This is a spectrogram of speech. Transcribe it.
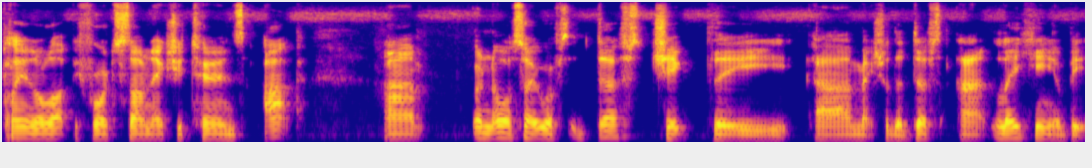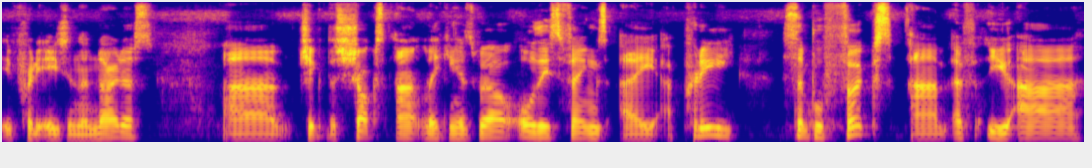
clean it all up before sun actually turns up. Um, and also with diffs, check the uh, make sure the diffs aren't leaking. It'll be pretty easy to notice. Um, check the shocks aren't leaking as well. All these things are a pretty simple fix. Um, if you are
